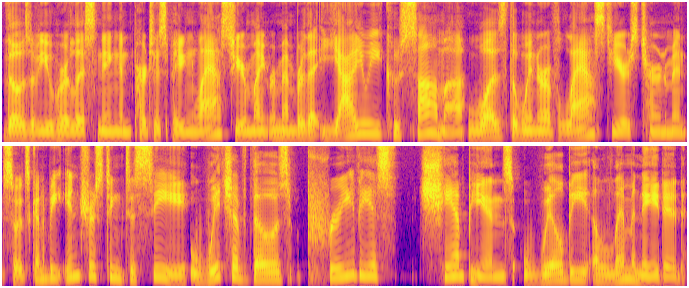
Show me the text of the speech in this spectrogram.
those of you who are listening and participating last year might remember that Yayoi Kusama was the winner of last year's tournament. So it's going to be interesting to see which of those previous champions will be eliminated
